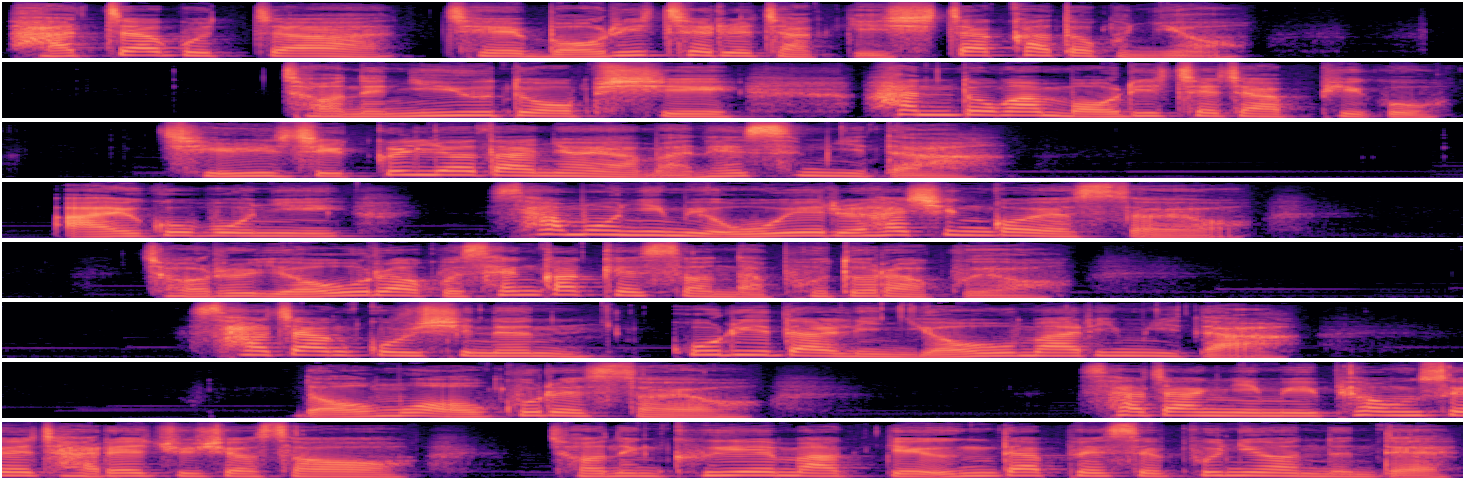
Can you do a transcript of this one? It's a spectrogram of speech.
다짜고짜 제 머리채를 잡기 시작하더군요. 저는 이유도 없이 한동안 머리채 잡히고 질질 끌려다녀야만 했습니다. 알고 보니 사모님이 오해를 하신 거였어요. 저를 여우라고 생각했었나 보더라고요. 사장꼬시는 꼬리 달린 여우 말입니다. 너무 억울했어요. 사장님이 평소에 잘해주셔서 저는 그에 맞게 응답했을 뿐이었는데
